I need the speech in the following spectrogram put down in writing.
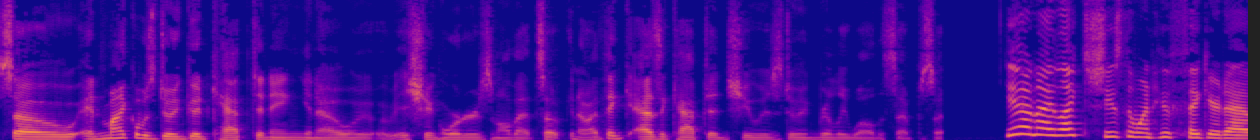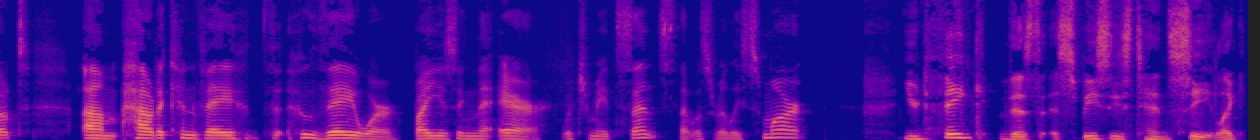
So, and Michael was doing good captaining, you know, issuing orders and all that. So, you know, I think as a captain, she was doing really well this episode. Yeah, and I liked she's the one who figured out um, how to convey th- who they were by using the air, which made sense. That was really smart. You'd think this species 10C, like,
